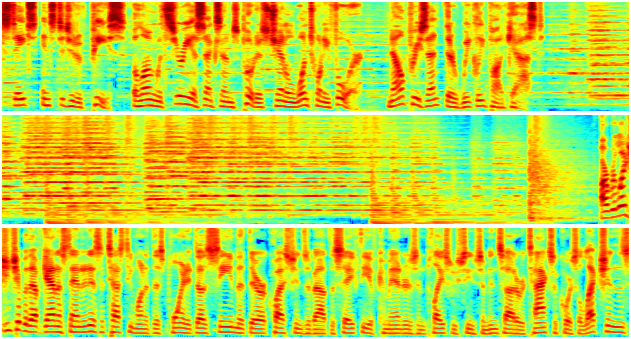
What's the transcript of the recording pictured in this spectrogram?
States Institute of Peace, along with SiriusXM's POTUS Channel 124, now present their weekly podcast. Our relationship with Afghanistan, it is a testy one at this point. It does seem that there are questions about the safety of commanders in place. We've seen some insider attacks. Of course, elections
